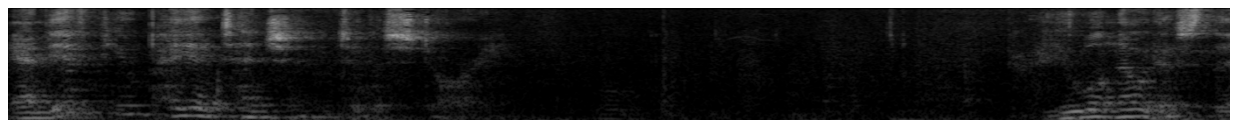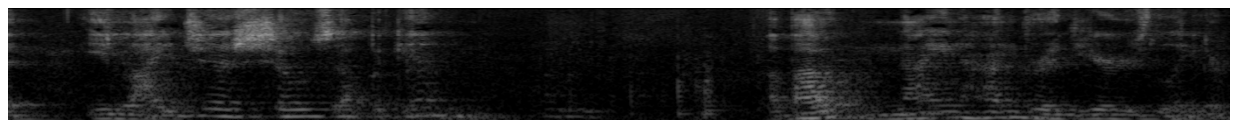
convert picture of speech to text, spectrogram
And if you pay attention to the story, you will notice that Elijah shows up again about 900 years later.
